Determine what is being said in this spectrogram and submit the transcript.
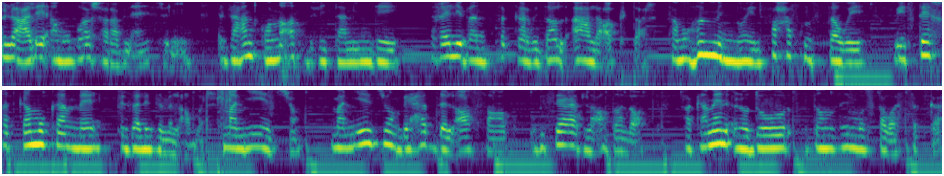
له علاقة مباشرة بالأنسولين. إذا عندكم نقص بفيتامين دي غالبا السكر بضل أعلى أكتر. فمهم إنه ينفحص مستوي ويتاخد كمكمل إذا لزم الأمر. مغنيسيوم. مغنيسيوم بهدي الأعصاب وبيساعد العضلات. فكمان له دور بتنظيم مستوى السكر.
